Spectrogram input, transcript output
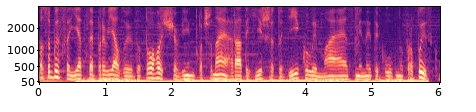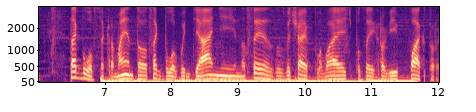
Особисто я це прив'язую до того, що він починає грати гірше тоді, коли має змінити клубну прописку. Так було в Сакраменто, так було в Індіані, на це зазвичай впливають позаігрові фактори.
